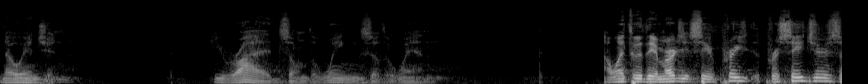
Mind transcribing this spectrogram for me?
no engine. He rides on the wings of the wind. I went through the emergency pre- procedures,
